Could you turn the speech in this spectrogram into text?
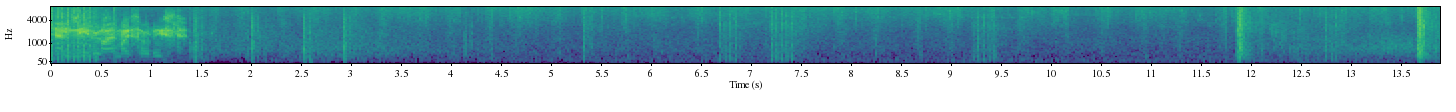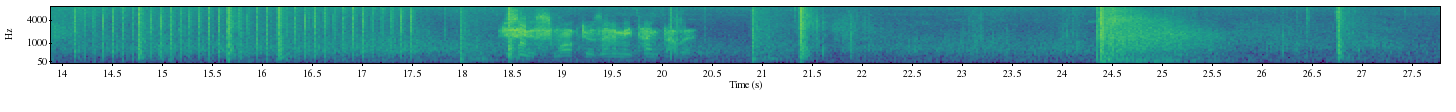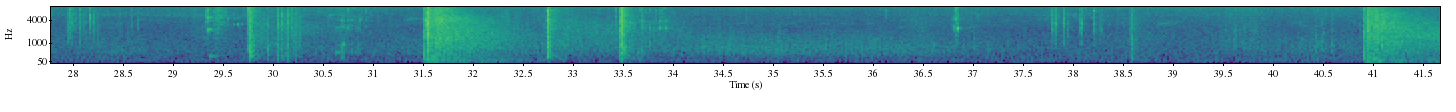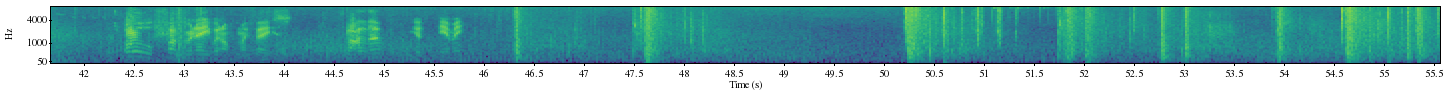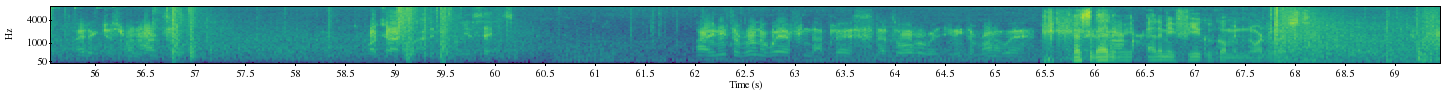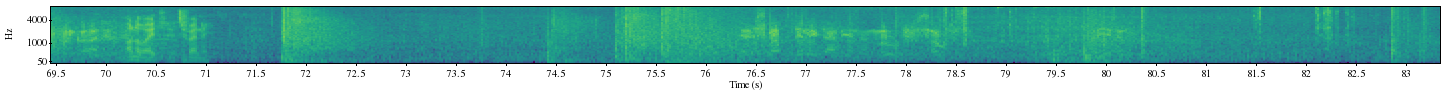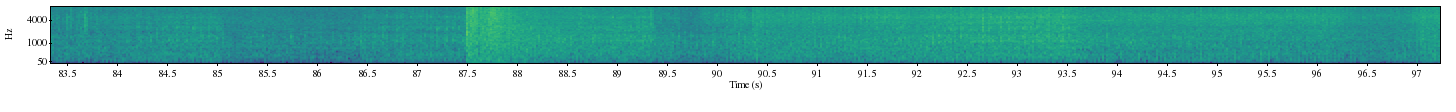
90 meters to my southeast. The smoke, there's enemy tank that. Oh fuck! Grenade went off my face. Paolo, you near me? I think just run hard so. Watch out, enemies on your six. Ah, you need to run away from that place. That's over with. You need to run away. That's an enemy enemy vehicle coming northwest. Oh my god. Oh no, wait, it's friendly. Yeah, stop dilly dallying and move south. What are you doing?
